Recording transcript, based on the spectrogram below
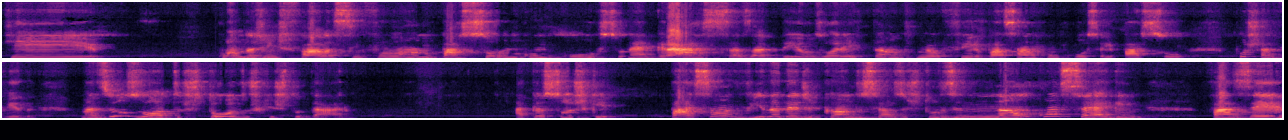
que quando a gente fala assim, fulano passou no concurso, né? Graças a Deus, orei tanto pro meu filho passar no concurso, ele passou. Puxa vida, mas e os outros todos que estudaram? Há pessoas que passam a vida dedicando-se aos estudos e não conseguem fazer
